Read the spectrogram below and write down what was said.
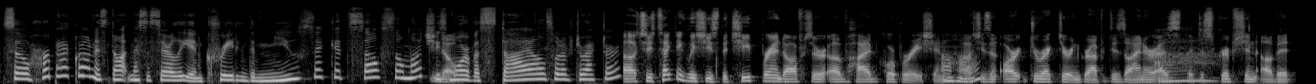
So her background is not necessarily in creating the music itself so much. She's No. more of a style sort of director. Uh, she's technically she's the chief brand officer of Hybe Corporation. uh she's an art director and graphic designer, as the description of it.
